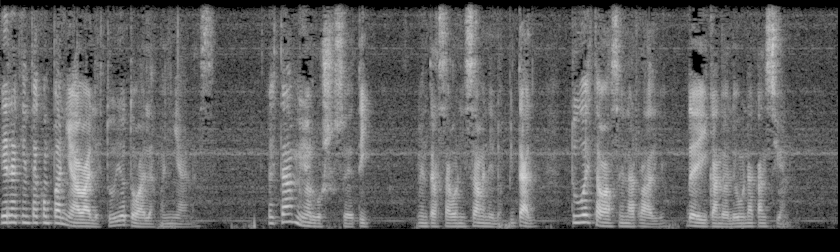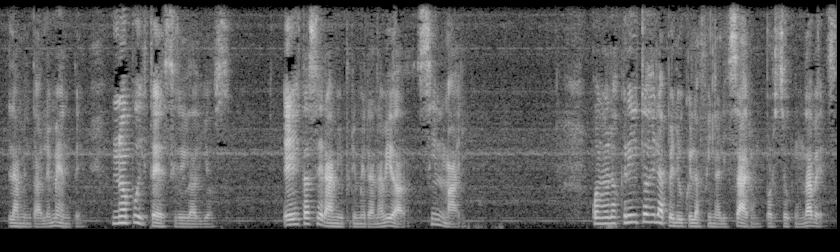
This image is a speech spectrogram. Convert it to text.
era quien te acompañaba al estudio todas las mañanas. Estaba muy orgulloso de ti. Mientras agonizaba en el hospital, tú estabas en la radio, dedicándole una canción. Lamentablemente, no pudiste decirle adiós. Esta será mi primera Navidad sin Mai. Cuando los créditos de la película finalizaron por segunda vez,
